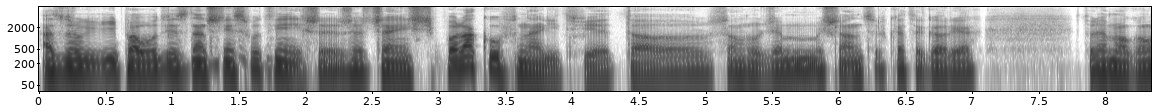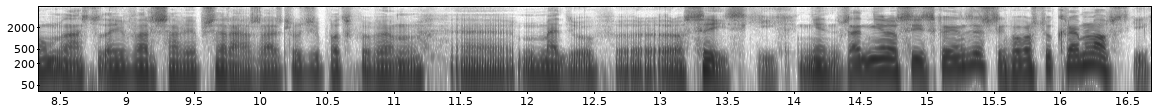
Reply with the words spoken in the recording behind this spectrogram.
A z drugi powód jest znacznie smutniejszy, że część Polaków na Litwie to są ludzie myślący w kategoriach, które mogą nas tutaj w Warszawie przerażać. Ludzi pod wpływem e, mediów rosyjskich, nie, nie rosyjskojęzycznych, po prostu kremlowskich,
